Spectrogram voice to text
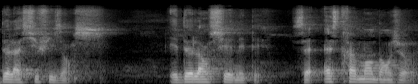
de la suffisance et de l'ancienneté. C'est extrêmement dangereux.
